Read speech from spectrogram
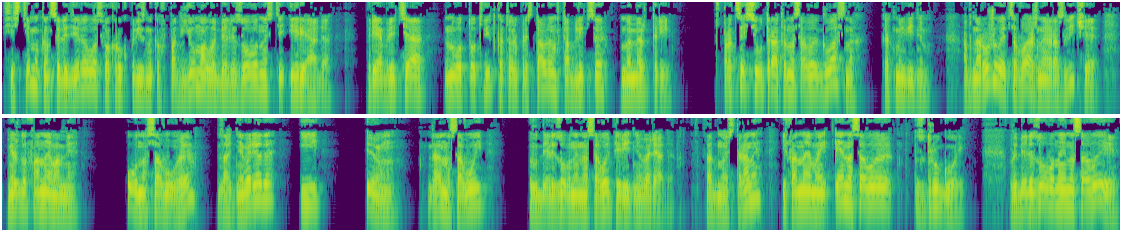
система консолидировалась вокруг признаков подъема, лабиализованности и ряда, приобретя ну, вот тот вид, который представлен в таблице номер 3. В процессе утраты носовых гласных, как мы видим, обнаруживается важное различие между фонемами О носовое заднего ряда и Н, да, носовой, лабиализованный носовой переднего ряда с одной стороны и фонемой Э носовое с другой. Лабиализованные носовые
